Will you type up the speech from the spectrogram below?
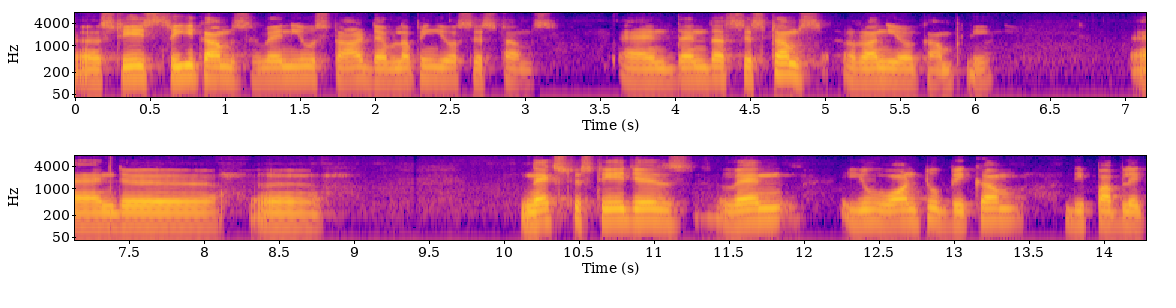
Uh, stage three comes when you start developing your systems, and then the systems run your company. And uh, uh, next stage is when you want to become the public.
